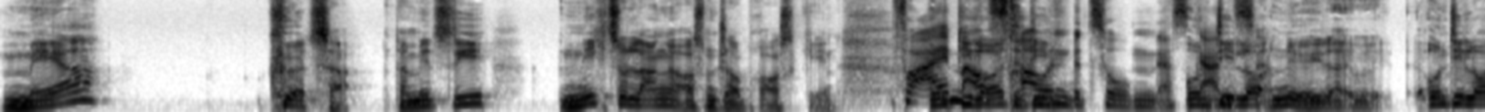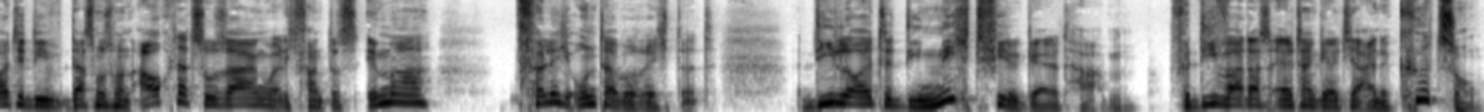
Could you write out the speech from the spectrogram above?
mehr, kürzer, damit sie nicht so lange aus dem Job rausgehen. Vor allem auf Leute, Frauen die, bezogen, das und Ganze. Die Le nö, und die Leute, die, das muss man auch dazu sagen, weil ich fand das immer völlig unterberichtet, die Leute, die nicht viel Geld haben, für die war das Elterngeld ja eine Kürzung.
